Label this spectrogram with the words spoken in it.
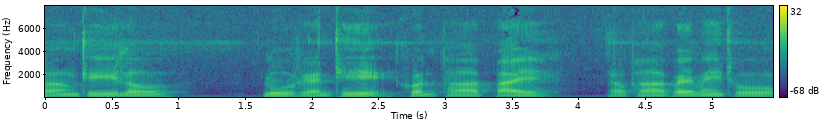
บางทีเรารู้แผนที่คนพาไปเราพาไปไม่ถูก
